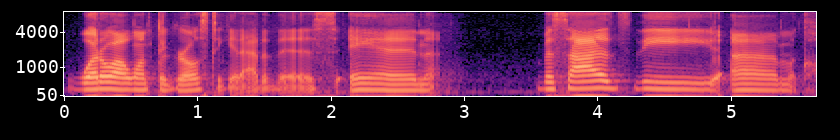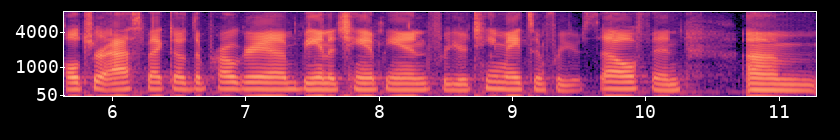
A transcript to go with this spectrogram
what do I want the girls to get out of this and besides the um, culture aspect of the program, being a champion for your teammates and for yourself, and um,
